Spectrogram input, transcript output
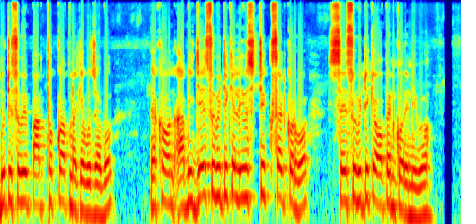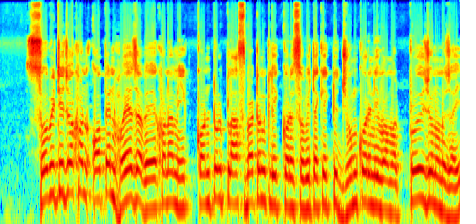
দুটি ছবির পার্থক্য আপনাকে বোঝাবো। এখন আমি যে ছবিটিকে লিপস্টিক সেট করব, সেই ছবিটিকে ওপেন করে নিব। ছবিটি যখন ওপেন হয়ে যাবে, এখন আমি কন্ট্রোল প্লাস বাটন ক্লিক করে ছবিটাকে একটু জুম করে নিব আমার প্রয়োজন অনুযায়ী।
